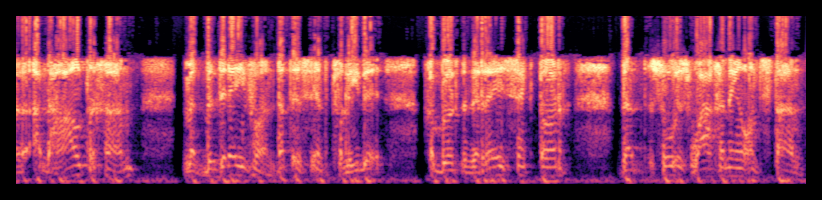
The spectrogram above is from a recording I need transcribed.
aan de haal te gaan met bedrijven. Dat is in het verleden gebeurd in de reissector. Dat, zo is Wageningen ontstaan.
